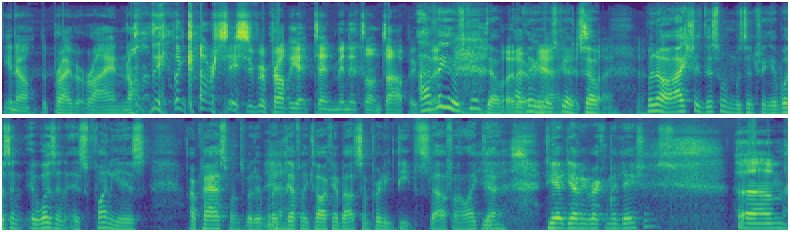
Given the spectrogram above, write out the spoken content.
you know, the Private Ryan and all the other conversations, we're probably at 10 minutes on topic. I but think it was good though. I think it Yeah, was good. it's so, fine. But no, actually, this one was interesting. It wasn't. It wasn't as funny as our past ones, but it, Yeah. but definitely talking about some pretty deep stuff, and I like that. Yes. Do you have Do you have any recommendations? Um,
